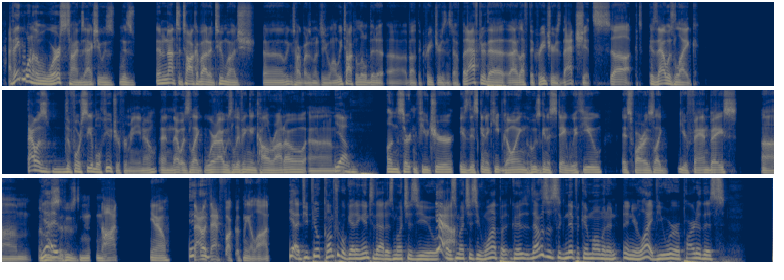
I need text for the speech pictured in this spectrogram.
I think one of the worst times actually was was and not to talk about it too much. Uh, we can talk about it as much as you want. We talked a little bit uh, about the creatures and stuff, but after the I left the creatures, that shit sucked because that was like that was the foreseeable future for me, you know, and that was like where I was living in Colorado. Um, Yeah. uncertain future. Is this going to keep going? Who's going to stay with you as far as like your fan base? Um, Yeah, who's, it- who's not? You know, It- that it- that fucked with me a lot. yeah, if you feel comfortable getting into that as much as you Yeah. as much as you want, but because that was a significant moment in, in your life, you were a part of this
